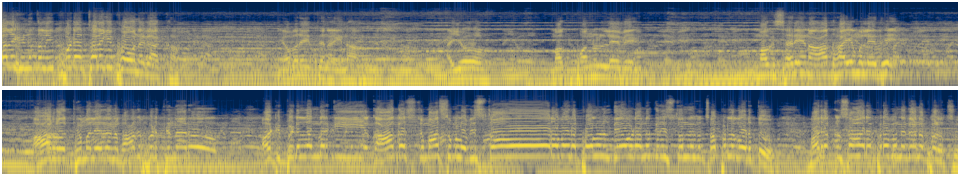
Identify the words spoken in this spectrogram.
బలహీనతలు ఇప్పుడే తొలగిపోవునగాక. ఎవరైతేనైనా అయ్యో మాకు పనులు లేవే మాకు సరైన ఆదాయం లేదే ఆరోగ్యం లేదని బాధపడుతున్నారు అటు బిడ్డలందరికీ ఈ యొక్క ఆగస్టు మాసంలో విస్తారమైన పనులు దేవుడు అనుగ్రహిస్తున్నందుకు చప్పట్లు కొడుతూ మరొకసారి ప్రభుని గణపరచు.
